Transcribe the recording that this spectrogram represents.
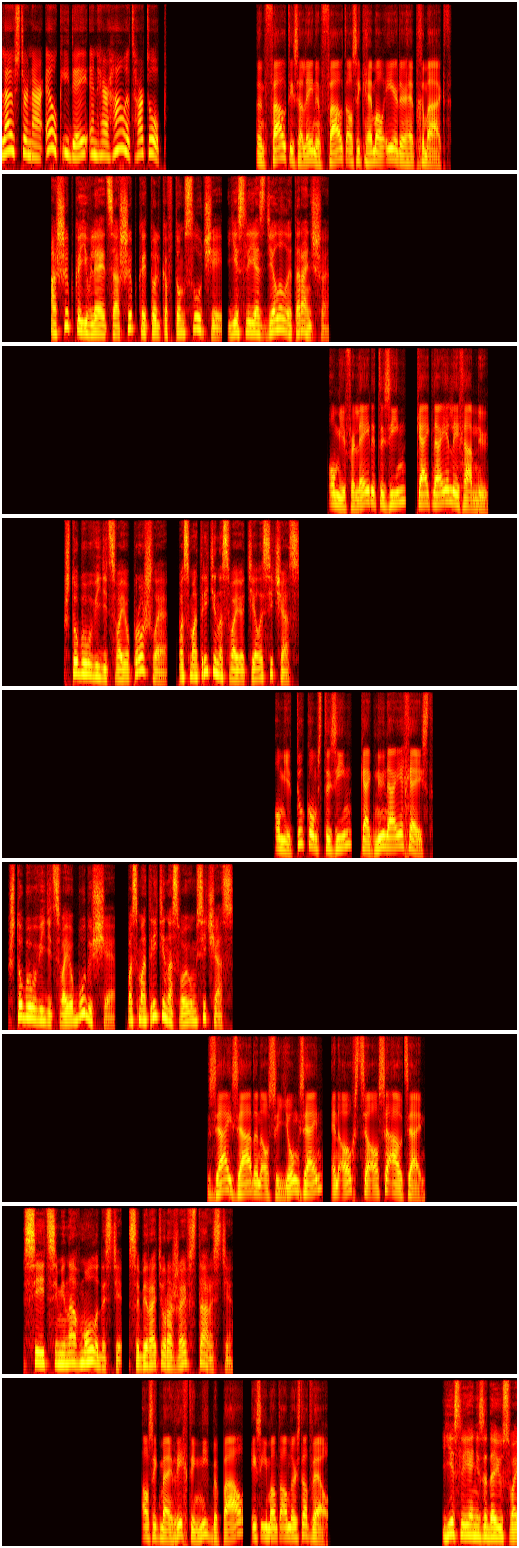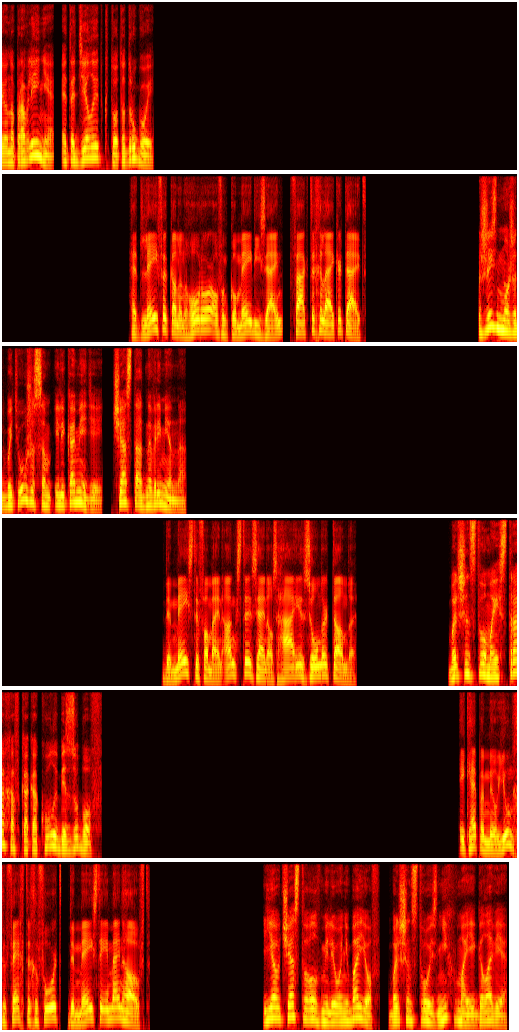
Luister naar elk idee en herhaal het hardop. Een fout is alleen een fout als ik hem al eerder heb gemaakt. Ошибка является ошибкой только в том случае, если я сделал это раньше. Om je verleden te zien, kijk naar je lichaam nu. Чтобы увидеть свое прошлое, посмотрите на свое тело сейчас. Om je toekomst te zien, kijk nu naar je geest. Чтобы увидеть свое будущее, посмотрите на свой ум сейчас. Zaai zaden als ze jong zijn, en oogst ze als ze oud zijn. Сеять семена в молодости, собирать урожай в старости. Als ik mijn richting niet bepaal, is iemand anders dat wel. Если я не задаю свое направление, это делает кто-то другой. Het leven kan een horror of een komedie zijn, vaak tegelijkertijd. Жизнь может быть ужасом или комедией, часто одновременно. De meeste van mijn angsten zijn als haaien zonder tanden. Большинство моих страхов как акулы без зубов. Ik heb een miljoen gevechten gevoerd, de meeste in mijn hoofd. Я участвовал в миллионе боев, большинство из них в моей голове.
